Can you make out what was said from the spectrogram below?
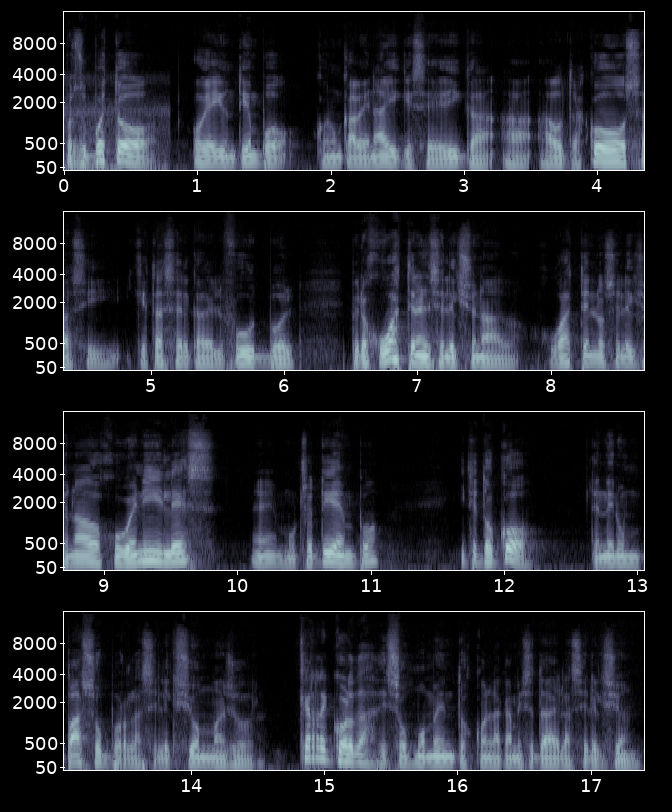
Por supuesto, hoy hay un tiempo con un Cabenagui que se dedica a, otras cosas y, que está cerca del fútbol, pero jugaste en el seleccionado, jugaste en los seleccionados juveniles ¿eh? mucho tiempo y te tocó tener un paso por la selección mayor. ¿Qué recordás de esos momentos con la camiseta de la selección?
